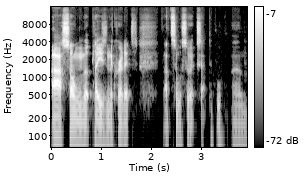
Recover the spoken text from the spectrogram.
our song that plays in the credits. That's also acceptable. Um,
